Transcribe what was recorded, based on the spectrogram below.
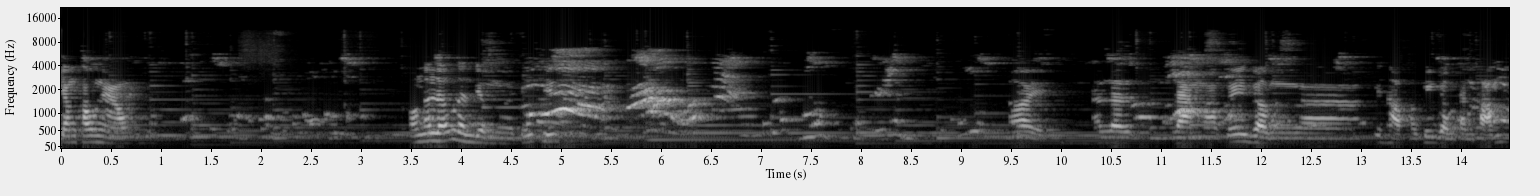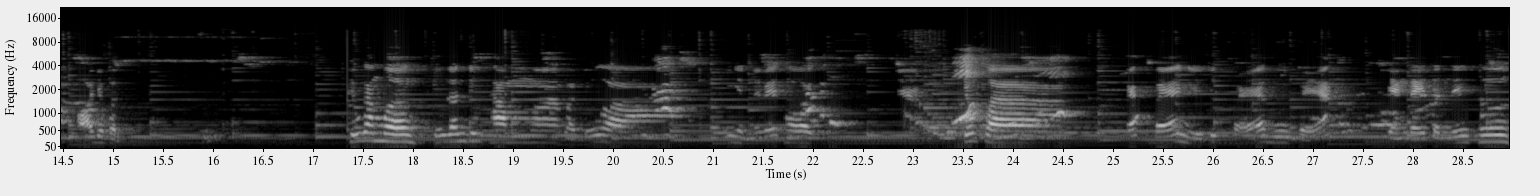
trong khâu nào? Con nói lớn lên giùm ờ, chú xíu. Thôi anh là làm à, cái gần à, cái hộp mà khi gần thành phẩm bỏ cho mình. Chú cảm ơn, chú đến chú thăm à, và chú, uh, chú nhìn mấy bé thôi. Chúc uh, các bé nhiều sức khỏe, vui vẻ, tràn đầy tình yêu thương.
